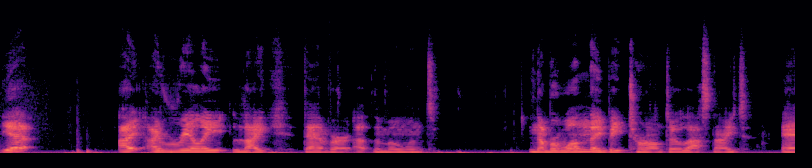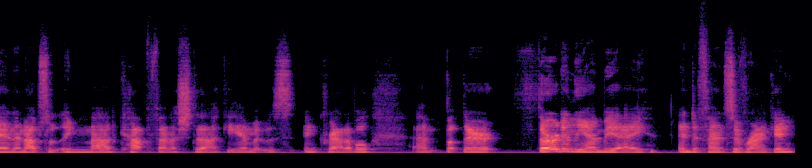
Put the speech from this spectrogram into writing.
yeah. I I really like Denver at the moment. Number one, they beat Toronto last night in an absolutely madcap finish to that game. It was incredible. Um, but they're third in the NBA in defensive ranking.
